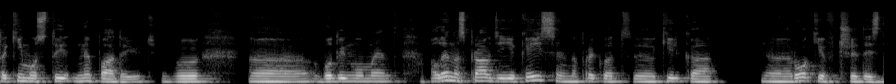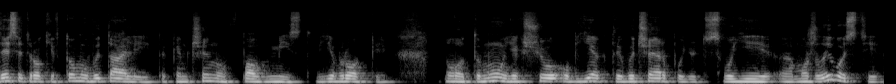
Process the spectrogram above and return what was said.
такі мости не падають в. Е, В один момент, але насправді є кейси, наприклад, е, кілька е, років чи десь 10 років тому в Італії таким чином впав в міст в Європі. От, тому, якщо об'єкти вичерпують свої можливості,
